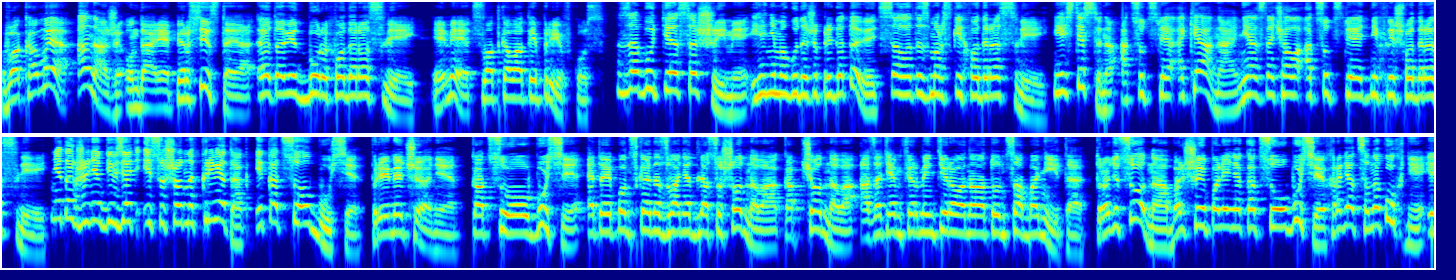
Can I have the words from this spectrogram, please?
Вакаме, она же ундария персистая, это вид бурых водорослей, имеет сладковатый привкус. Забудьте о сашими, я не могу даже приготовить салат из морских водорослей. Естественно, отсутствие океана не означало отсутствие одних лишь водорослей. Мне также негде взять и сушеных креветок, и кацуобуси. Примечание. Кацуобуси – это японское название для сушеного, копченого, а затем ферментированного тунца бонита. Традиционно большие поленья кацуобуси хранятся на кухне и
